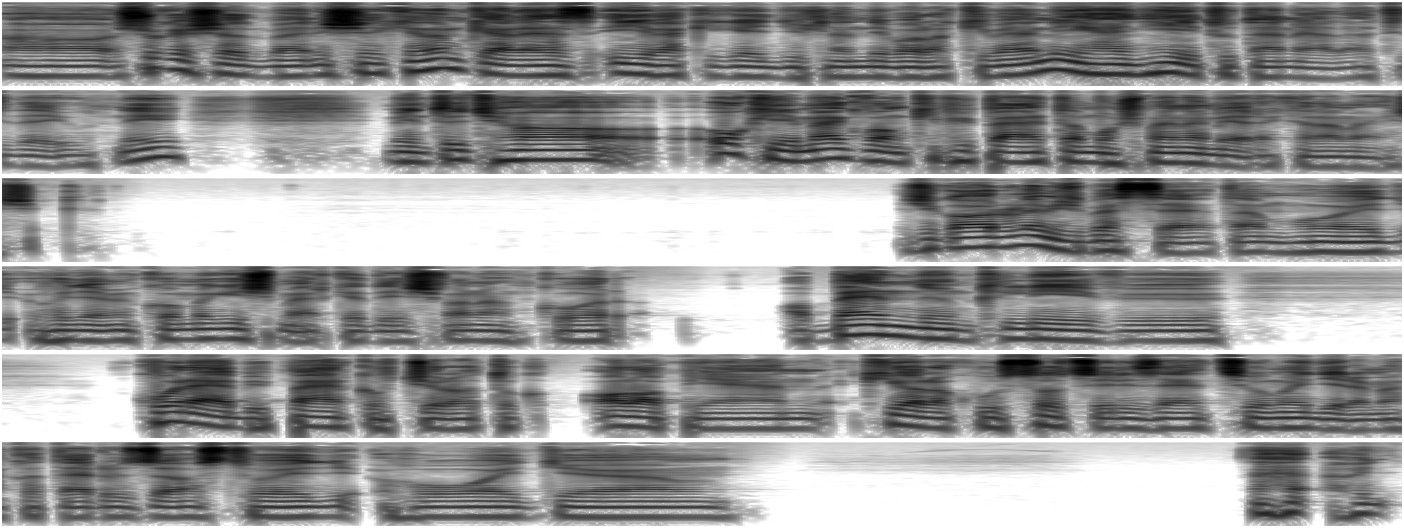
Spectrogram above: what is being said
uh, sok esetben, és egyébként nem kell ez évekig együtt lenni valakivel, néhány hét után el lehet ide jutni, mint hogyha oké, okay, megvan, kipipáltam, most már nem érdekel a másik. És akkor arról nem is beszéltem, hogy, hogy amikor megismerkedés van, akkor a bennünk lévő korábbi párkapcsolatok alapján kialakult szocializáció mennyire meghatározza azt, hogy, hogy, hogy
